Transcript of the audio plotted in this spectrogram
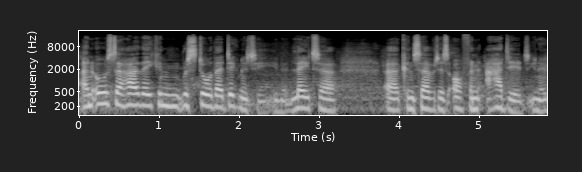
and also how they can restore their dignity. You know, later uh, conservators often added, you know,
